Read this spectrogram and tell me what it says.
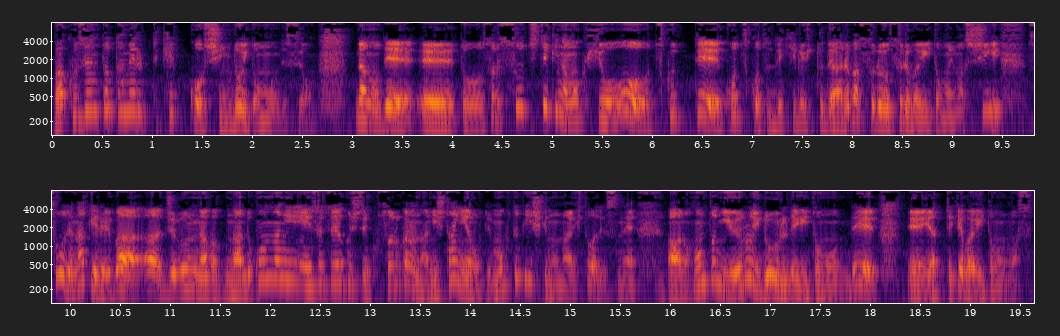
漠然と貯めるって結構しんどいと思うんですよ。なので、えっ、ー、と、それ数値的な目標を作ってコツコツできる人であればそれをすればいいと思いますし、そうでなければ、自分なんか、なんでこんなに節約して、それから何したんやろうって目的意識のない人はですね、あの、本当に緩いルールでいいと思うんで、えー、やっていけばいいと思います。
